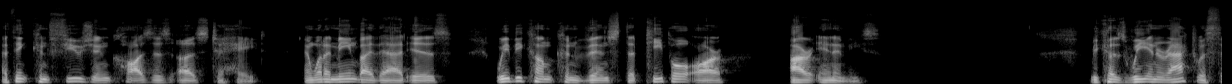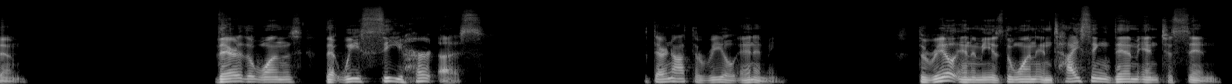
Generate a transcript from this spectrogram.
I think confusion causes us to hate. And what I mean by that is we become convinced that people are our enemies because we interact with them. They're the ones that we see hurt us but they're not the real enemy. The real enemy is the one enticing them into sin,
